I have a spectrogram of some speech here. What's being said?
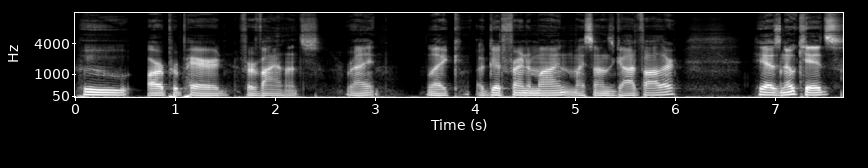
who are prepared for violence, right? Like a good friend of mine, my son's godfather, he has no kids.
